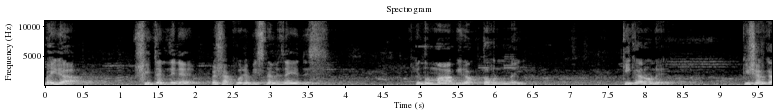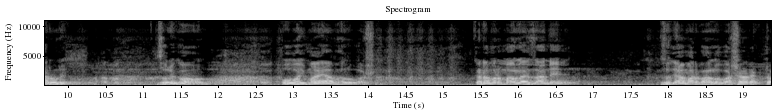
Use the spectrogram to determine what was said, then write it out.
ভাইরা, শীতের দিনে পেশাব করে বিছনা ভিজাইয়ে দিস, কিন্তু মা বিরক্ত হন নাই। কি কারণে? কিসের কারণে? জোরে কন। ওই মায়া ভালোবাসা। কারণ আমার মাওলায় জানে, যদি আমার ভালোবাসার একটা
